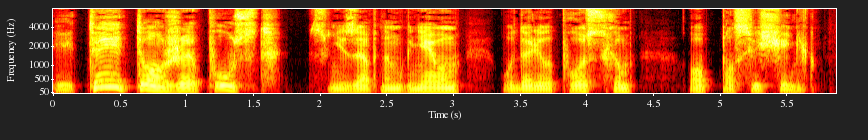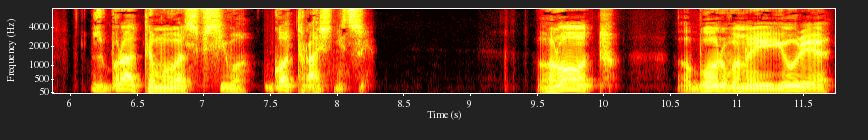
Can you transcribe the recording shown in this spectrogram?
И ты тоже пуст, — с внезапным гневом ударил посохом об пол священник. С братом у вас всего год разницы. Род, оборванный Юрия,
